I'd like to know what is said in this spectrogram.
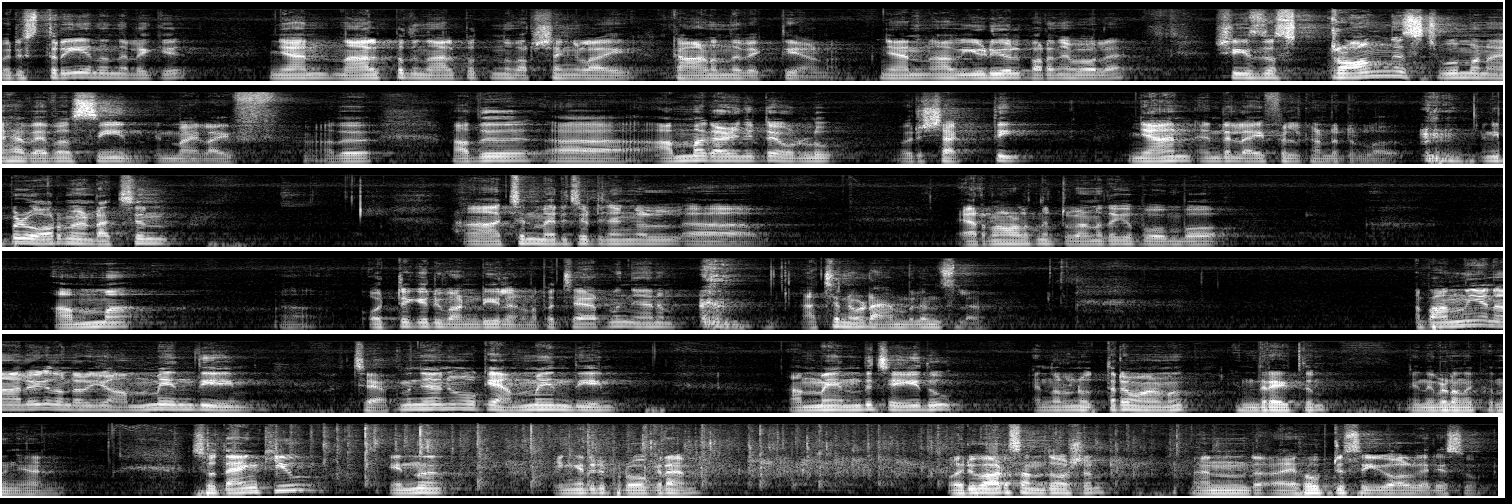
ഒരു സ്ത്രീ എന്ന നിലയ്ക്ക് ഞാൻ നാൽപ്പത് നാൽപ്പത്തൊന്ന് വർഷങ്ങളായി കാണുന്ന വ്യക്തിയാണ്. ഞാൻ ആ വീഡിയോയിൽ പറഞ്ഞ പോലെ she is the strongest woman I have ever seen in my life അത് അത് അമ്മ കഴിഞ്ഞിട്ടേ ഉള്ളൂ. ഒരു ശക്തി ഞാൻ എന്റെ ലൈഫിൽ കണ്ടിട്ടുള്ളത്. ഇപ്പോഴും ഓർമ്മയുണ്ട് അച്ഛൻ അച്ഛൻ മരിച്ചിട്ട് ഞങ്ങൾ എറണാകുളത്ത് ട്രിവാണത്തേക്ക് പോകുമ്പോൾ അമ്മ ഒറ്റയ്ക്കൊരു വണ്ടിയിലാണ്. അപ്പോൾ ചേട്ടനും ഞാനും അച്ഛനോട് ആംബുലൻസിലാണ്. അപ്പം അന്ന് ഞാൻ ആലോചിക്കുന്നുണ്ടായിരിക്കും അമ്മ എന്ത് ചെയ്യും? ചേട്ടനും ഞാനും ഓക്കെ അമ്മ എന്ത് ചെയ്യും? അമ്മ എന്ത് ചെയ്തു എന്നുള്ള ഉത്തരമാണ് ഇന്ദ്രയത്തും എന്നിവിടെ നിൽക്കുന്ന ഞാൻ. സോ താങ്ക് യു ഇന്ന് ഇങ്ങനൊരു പ്രോഗ്രാം ഒരുപാട് സന്തോഷം. And I hope to see you all very soon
